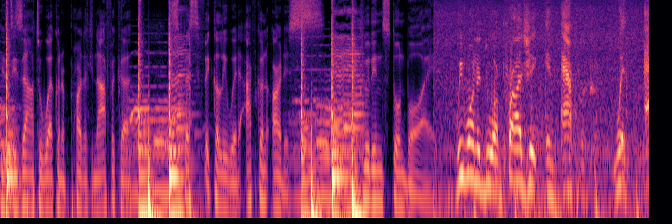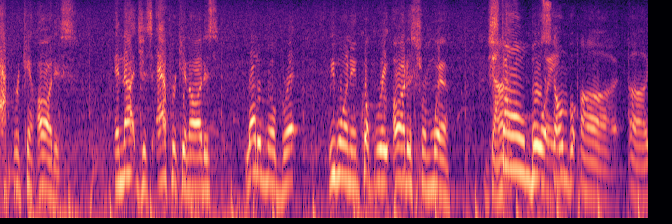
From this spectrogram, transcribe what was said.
his desire to work on a project in Africa, specifically with African artists, including Stonebwoy. We want to do a project in Africa with African artists, and not just African artists. Let them know, Brett. We want to incorporate artists from where? Stonebwoy. Stone, uh, uh,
